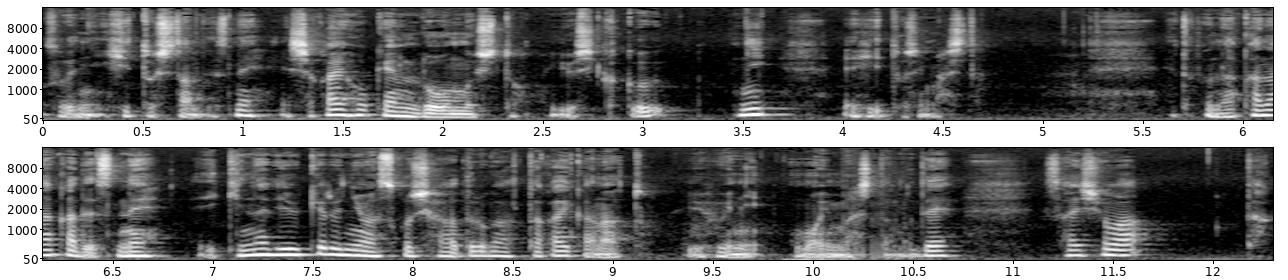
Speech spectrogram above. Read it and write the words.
それにヒットしたんですね。社会保険労務士という資格にヒットしました。ただなかなかですねいきなり受けるには少しハードルが高いかなというふうに思いましたので最初は宅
